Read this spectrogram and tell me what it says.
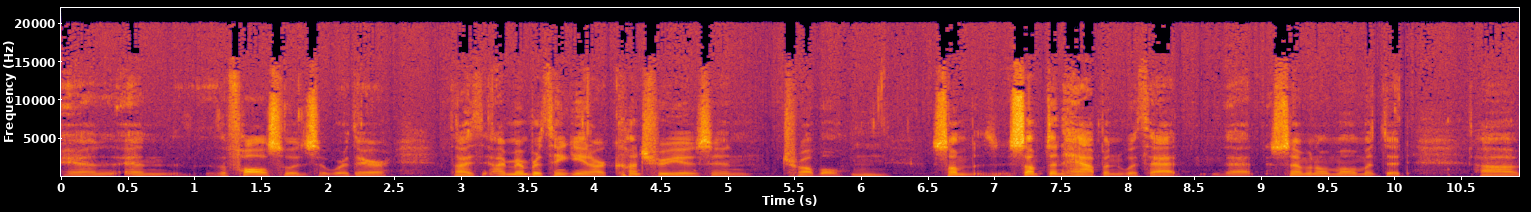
and and the falsehoods that were there. I, th- I remember thinking our country is in trouble. Mm. Some something happened with that that seminal moment that uh,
